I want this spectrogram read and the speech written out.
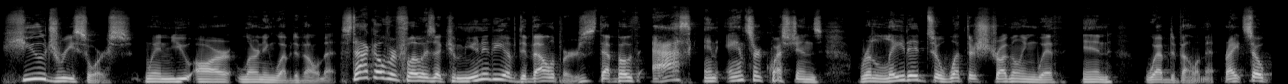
huge resource when you are learning web development. Stack Overflow is a community of developers that both ask and answer questions related to what they're struggling with in web development, right? So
